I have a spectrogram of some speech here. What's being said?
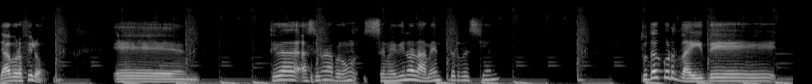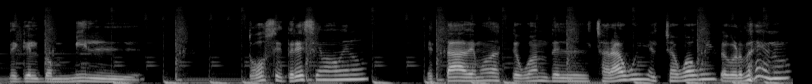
Ya, pero filo. Eh, te iba a hacer una pregunta. Se me vino a la mente recién. ¿Tú te acordáis de, de que el 2012, 13 más o menos, estaba de moda este weón del Charawi, el Chahuahui? ¿Te acordáis o no?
